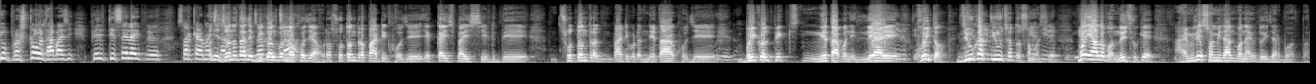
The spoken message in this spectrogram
यो भ्रष्ट हो थाहा पाएपछि फेरि त्यसैलाई सरकारमा अनि जनताले विकल्प। नखोजे हो र स्वतन्त्र पार्टी खोजे एक्काइस बाइस सिट दे स्वतन्त्र पार्टीबाट नेता खोजे वैकल्पिक नेता पनि ल्याए खोइ त जिउका तिउ छ त समस्या म यहाँलाई भन्दैछु के हामीले संविधान बनायौँ दुई हजार बहत्तर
